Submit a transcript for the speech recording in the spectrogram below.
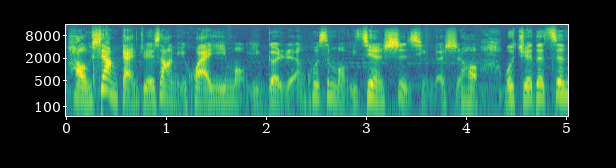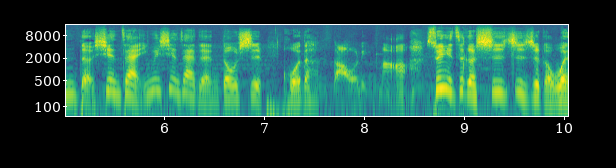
好像感觉上你怀疑某一个人或是某一件事情的时候，我觉得真的现在，因为现在的人都是活得很高龄嘛啊，所以这个失智这个问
